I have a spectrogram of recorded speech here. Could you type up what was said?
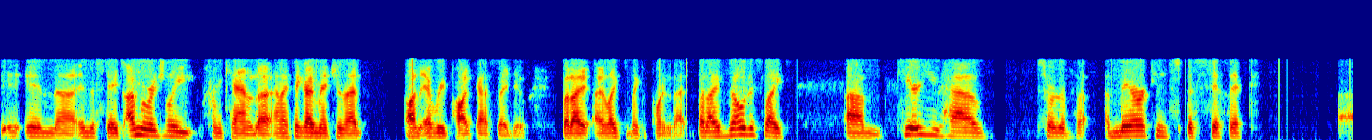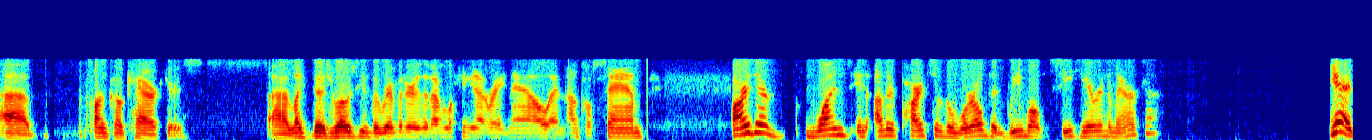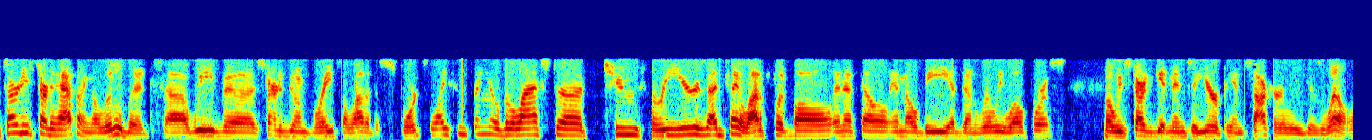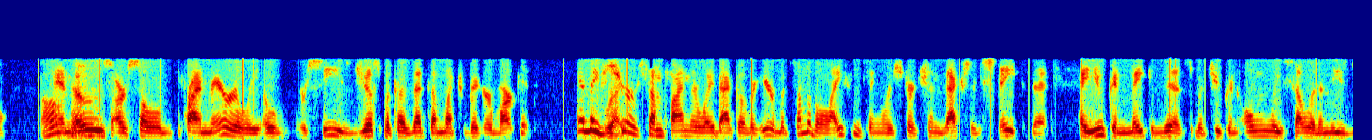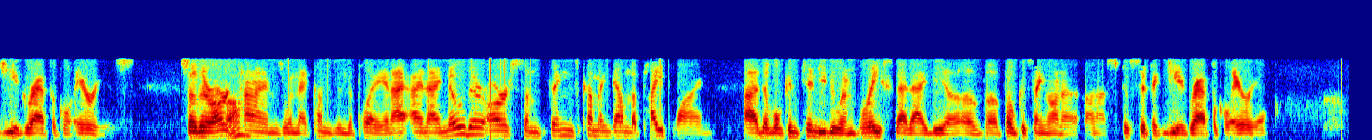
in uh, in the states? I'm originally from Canada, and I think I mentioned that on every podcast I do. But I, I like to make a point of that. But I've noticed like um, here you have sort of American specific uh, Funko characters. Uh, like there's Rosie the Riveter that I'm looking at right now, and Uncle Sam. Are there ones in other parts of the world that we won't see here in America? Yeah, it's already started happening a little bit. Uh, we've uh, started to embrace a lot of the sports licensing over the last uh, two, three years. I'd say a lot of football, NFL, MLB have done really well for us. But we've started getting into European Soccer League as well, Oh, and those are sold primarily overseas just because that's a much bigger market. And they Right. sure some find their way back over here, but some of the licensing restrictions actually state that hey, you can make this, but you can only sell it in these geographical areas. So there are Oh. times when that comes into play, and I and I know there are some things coming down the pipeline uh, that will continue to embrace that idea of uh, focusing on a on a specific geographical area.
